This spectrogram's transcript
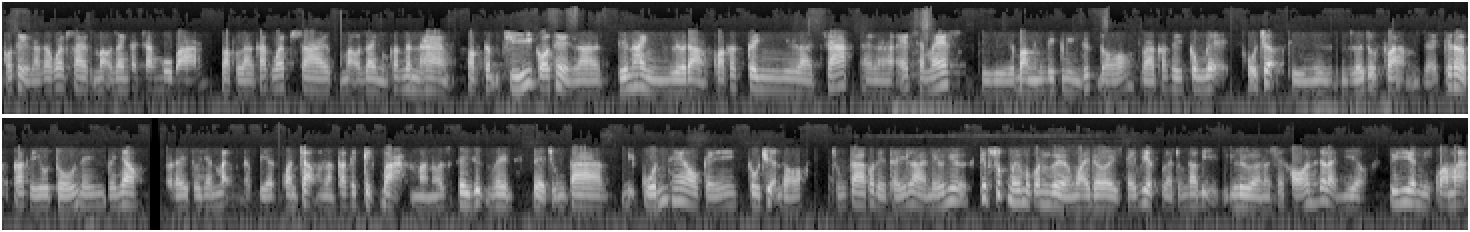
có thể là các website mạo danh các trang mua bán, hoặc là các website mạo danh của các ngân hàng, hoặc thậm chí có thể là tiến hành lừa đảo qua các kênh như là chat hay là SMS thì bằng những cái hình thức đó và các cái công nghệ hỗ trợ thì giới tội phạm sẽ kết hợp các cái yếu tố đến với nhau. Ở đây tôi nhấn mạnh đặc biệt quan trọng là các cái kịch bản mà nó xây dựng lên để chúng ta bị cuốn theo cái câu chuyện đó chúng ta có thể thấy là nếu như tiếp xúc với một con người ở ngoài đời, cái việc là chúng ta bị lừa nó sẽ khó hơn rất là nhiều tuy nhiên thì qua mạng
